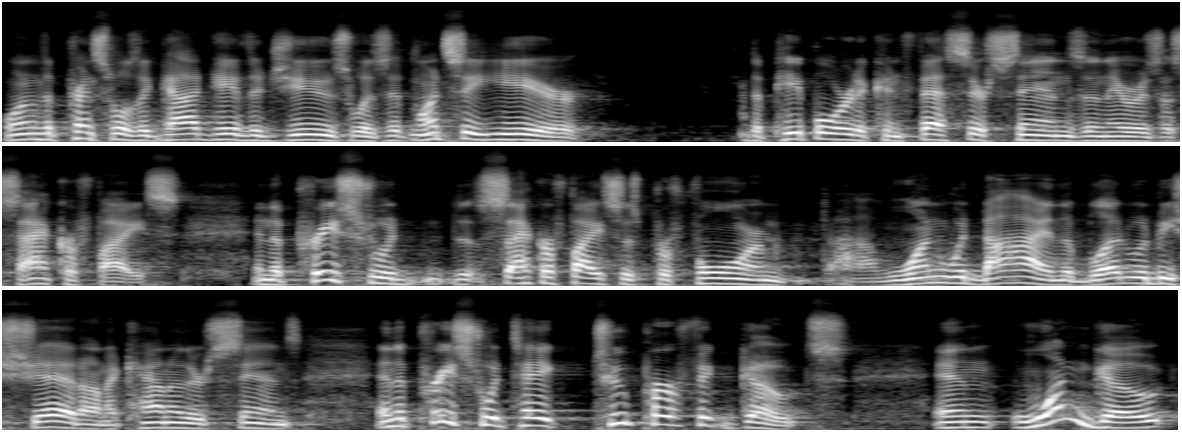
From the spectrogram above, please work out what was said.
one of the principles that God gave the Jews was that once a year, the people were to confess their sins and there was a sacrifice. And the priest would, the sacrifices performed, uh, one would die and the blood would be shed on account of their sins. And the priest would take two perfect goats, and one goat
